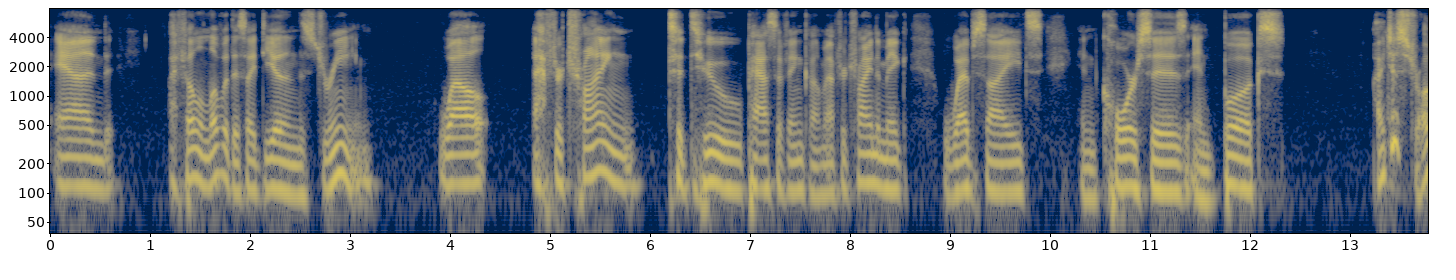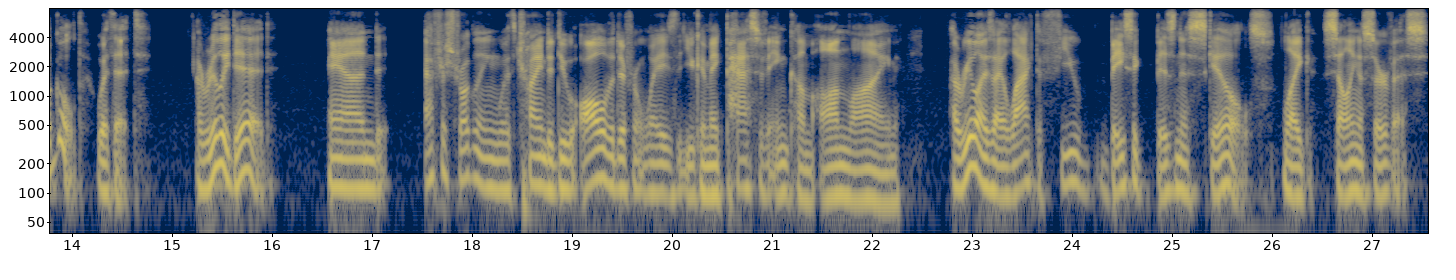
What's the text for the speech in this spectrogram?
And I fell in love with this idea and this dream. Well, after trying to do passive income, after trying to make websites and courses and books, I just struggled with it. I really did. And after struggling with trying to do all the different ways that you can make passive income online, I realized I lacked a few basic business skills like selling a service,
